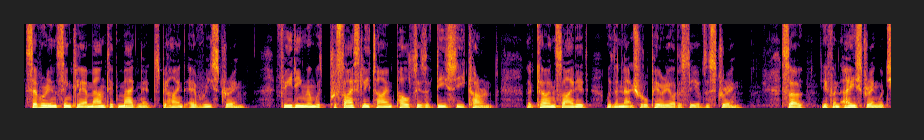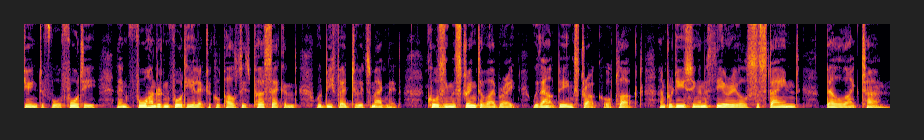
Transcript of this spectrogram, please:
Severy and Sinclair mounted magnets behind every string feeding them with precisely timed pulses of DC current that coincided with the natural periodicity of the string. So, if an A string were tuned to 440, then 440 electrical pulses per second would be fed to its magnet, causing the string to vibrate without being struck or plucked and producing an ethereal, sustained, bell like tone.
